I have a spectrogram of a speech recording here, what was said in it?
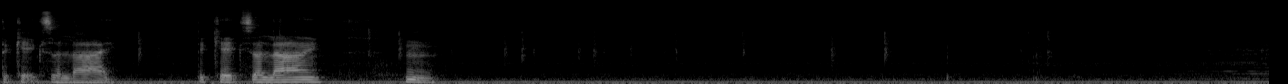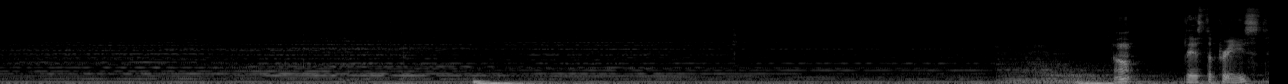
the cake's a lie. The cake's a lie. Hmm. Oh, there's the priest.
